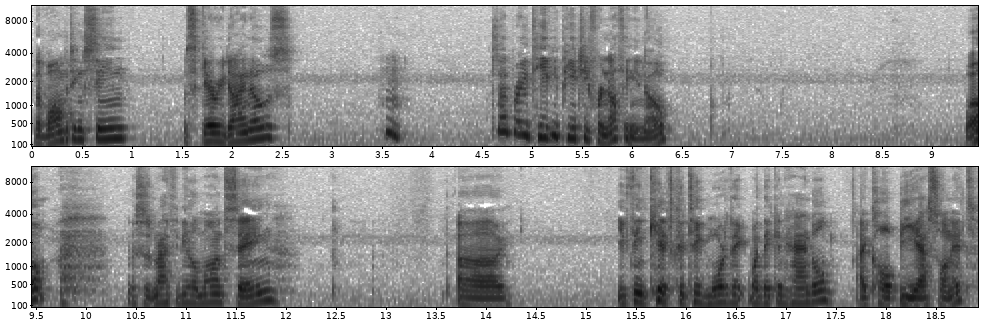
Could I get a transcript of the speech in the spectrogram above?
The vomiting scene, the scary dinos. Hmm. It's not rated TV PG for nothing, you know. Well, this is Matthew B. Lamont saying, uh, you think kids could take more than what they can handle? I call BS on it.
